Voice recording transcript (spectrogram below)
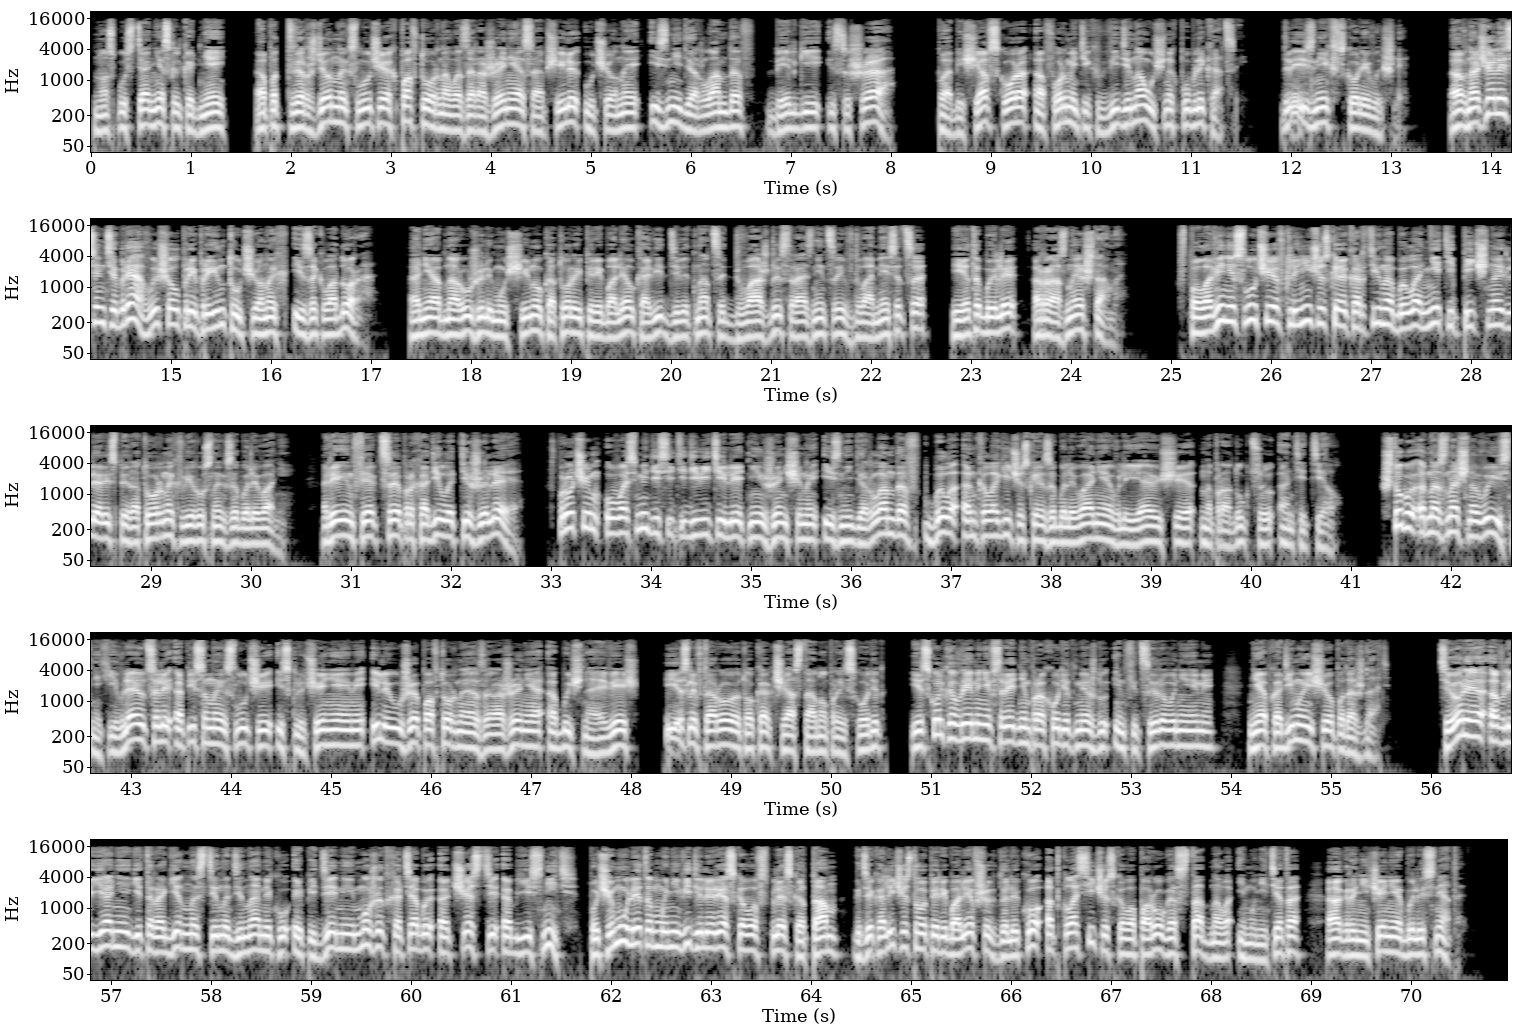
Но спустя несколько дней о подтвержденных случаях повторного заражения сообщили ученые из Нидерландов, Бельгии и США, пообещав скоро оформить их в виде научных публикаций. Две из них вскоре вышли. А в начале сентября вышел припринт ученых из Эквадора. Они обнаружили мужчину, который переболел COVID-19 дважды с разницей в два месяца, и это были разные штаммы. В половине случаев клиническая картина была нетипичной для респираторных вирусных заболеваний. Реинфекция проходила тяжелее. Впрочем, у 89-летней женщины из Нидерландов было онкологическое заболевание, влияющее на продукцию антител. Чтобы однозначно выяснить, являются ли описанные случаи исключениями или уже повторное заражение обычная вещь, если второе, то как часто оно происходит, и сколько времени в среднем проходит между инфицированиями, необходимо еще подождать. Теория о влиянии гетерогенности на динамику эпидемии может хотя бы отчасти объяснить, почему летом мы не видели резкого всплеска там, где количество переболевших далеко от классического порога стадного иммунитета, а ограничения были сняты.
